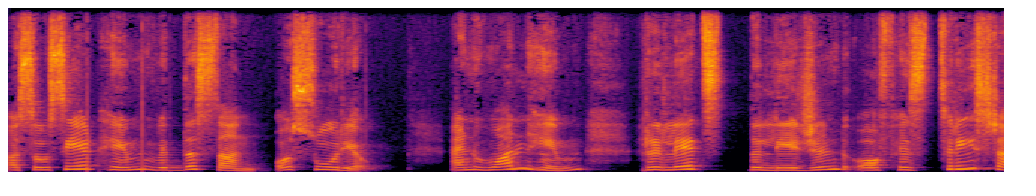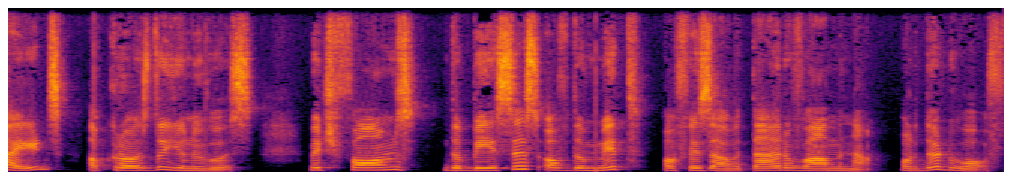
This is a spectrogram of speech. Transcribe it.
associate him with the sun or Surya, and one hymn relates the legend of his three strides across the universe, which forms the basis of the myth of his avatar Vamana or the dwarf.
